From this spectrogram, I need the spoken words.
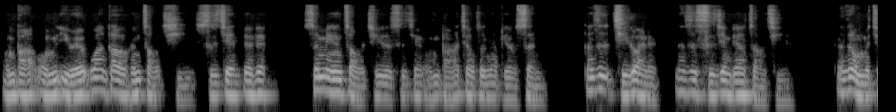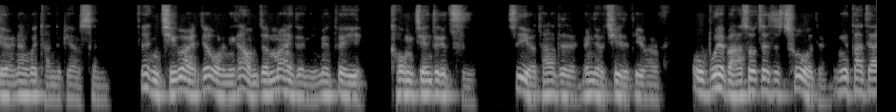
我们把我们以为挖到很早期时间，对不对？生命很早期的时间，我们把它叫做那比较深，但是奇怪了，那是时间比较早期，但是我们觉得那会谈的比较深。这很奇怪，就我你看我们这 mind 里面对于空间这个词是有它的很有趣的地方。我不会把它说这是错的，因为大家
